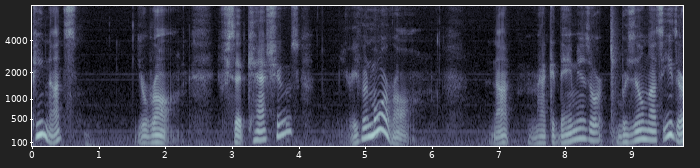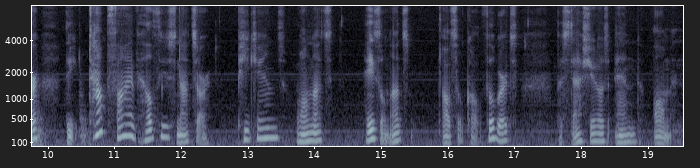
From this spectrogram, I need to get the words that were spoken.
peanuts, you're wrong. If you said cashews, you're even more wrong. Not macadamias or Brazil nuts either. The top five healthiest nuts are pecans, walnuts, hazelnuts, also called filberts, pistachios, and almonds.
